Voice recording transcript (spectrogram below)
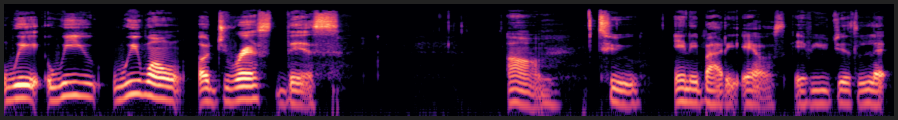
we we we won't address this um to anybody else if you just let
